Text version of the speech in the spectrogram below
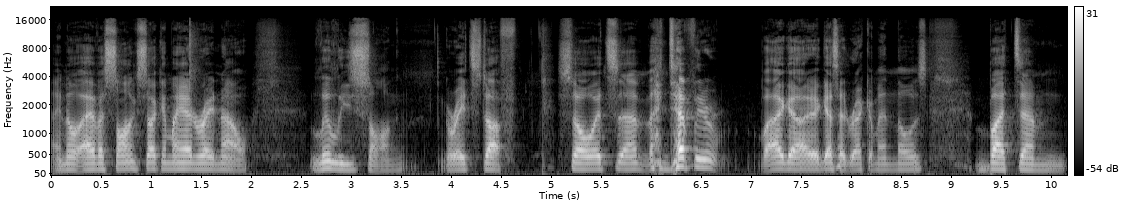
I know I have a song stuck in my head right now, Lily's song. Great stuff. So it's um, definitely. I guess I'd recommend those. But um,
